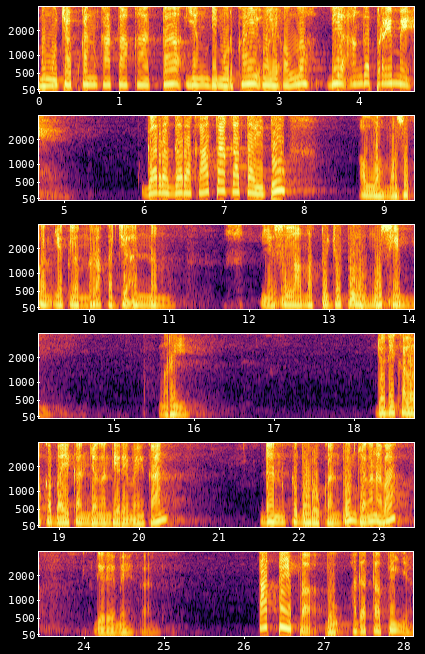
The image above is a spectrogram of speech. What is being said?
mengucapkan kata-kata yang dimurkai oleh Allah, dia anggap remeh. Gara-gara kata-kata itu Allah masukkan ia ke dalam neraka jahanam ya selama 70 musim. Ngeri. Jadi kalau kebaikan jangan diremehkan dan keburukan pun jangan apa? diremehkan. Tapi Pak, Bu, ada tapinya.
